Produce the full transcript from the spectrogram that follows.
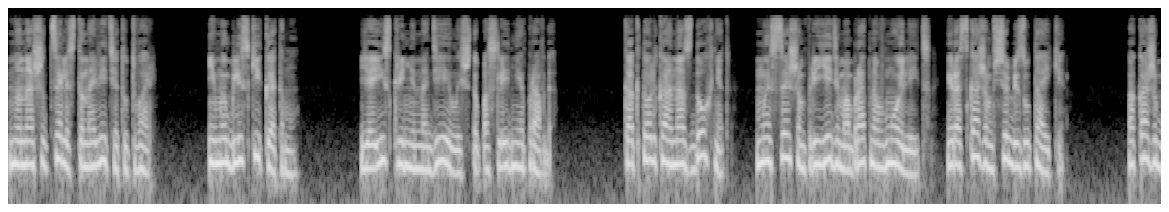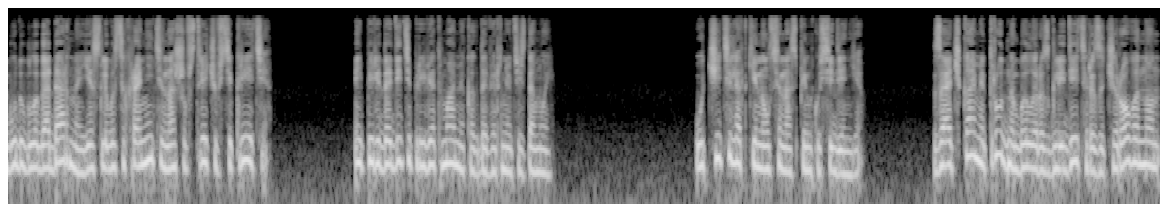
Но наша цель — остановить эту тварь. И мы близки к этому. Я искренне надеялась, что последняя правда. Как только она сдохнет, мы с Эшем приедем обратно в Мойлейц и расскажем все без утайки. Пока же буду благодарна, если вы сохраните нашу встречу в секрете и передадите привет маме, когда вернетесь домой. Учитель откинулся на спинку сиденья. За очками трудно было разглядеть, разочарован он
